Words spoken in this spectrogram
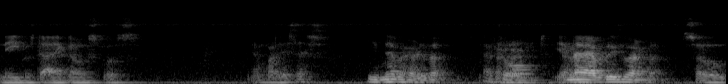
Neve was diagnosed was you know what is this? You've never heard of it Never at all. of it, you And now everybody's aware of it. So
